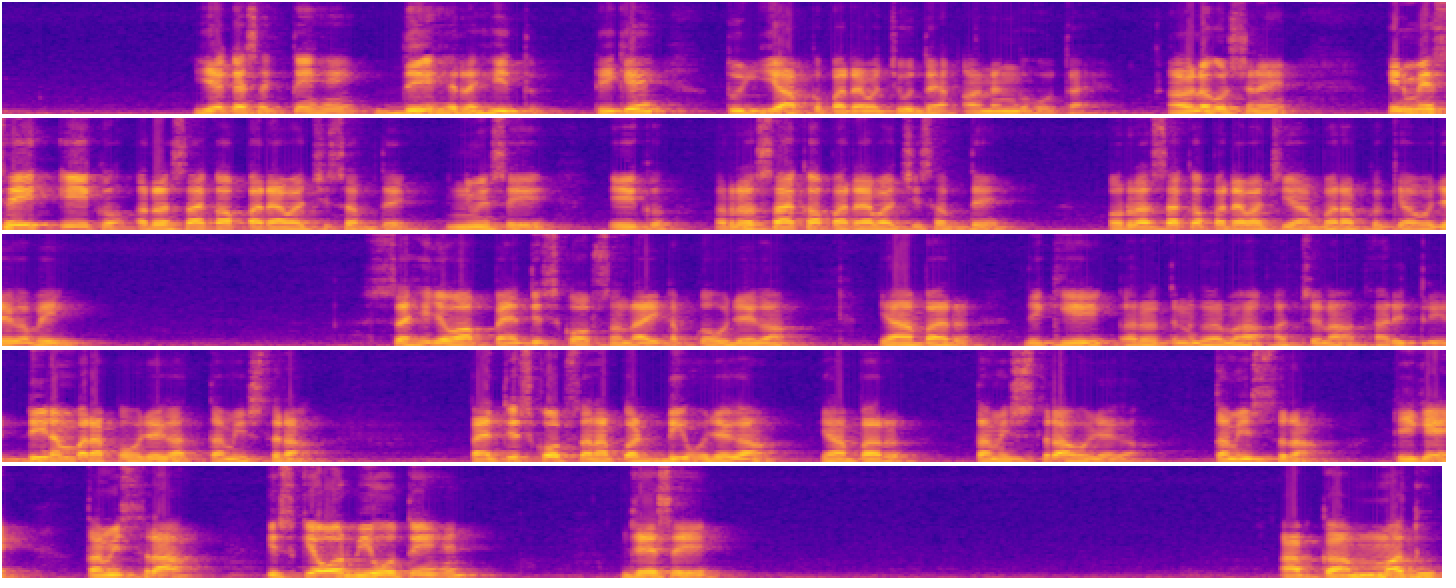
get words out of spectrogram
यह कह सकते हैं देह रहित ठीक है? तो ये आपका पर्यावाची होता है, अनंग होता है। अगला क्वेश्चन है इनमें से एक रसा का पर्यावाची शब्द है। इनमें से एक रसा का पर्यावाची शब्द है और रसा का पर्यावाची यहाँ पर आपका क्या हो जाएगा भाई? सही जवाब, पैंतीस का ऑप्शन राइट आपका हो जाएगा। यहाँ पर देखिए, रत्नगर्भा, अचला, धारित्री। डी नंबर आपका हो जाएगा तमिश्रा। पैंतीस का ऑप्शन आपका डी हो जाएगा। यहाँ पर तमिश्रा हो जाएगा। तमिश्रा, ठीक है? तमिश्रा, इसके और भी होते हैं। जैसे आपका मधु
